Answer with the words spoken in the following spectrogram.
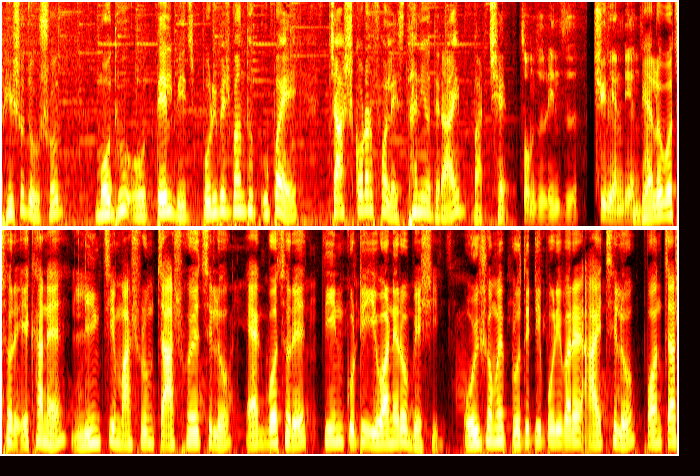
ভেষজ ঔষধ মধু ও তেলবীজ পরিবেশবান্ধব উপায়ে চাষ করার ফলে স্থানীয়দের আয় বাড়ছে। গেল বছর এখানে লিংচি মাশরুম চাষ হয়েছিল এক বছরে তিন কোটি ইওয়ানেরও বেশি। ওই সময় প্রতিটি পরিবারের আয় ছিল পঞ্চাশ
